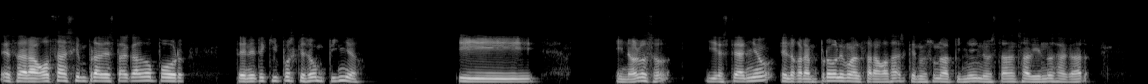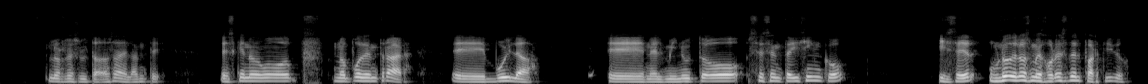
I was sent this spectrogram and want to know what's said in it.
el Zaragoza siempre ha destacado por tener equipos que son piña. Y, y no lo son. Y este año el gran problema del Zaragoza es que no es una piña y no están sabiendo sacar los resultados adelante. Es que no, no puede entrar eh, Buila eh, en el minuto 65 y ser uno de los mejores del partido.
